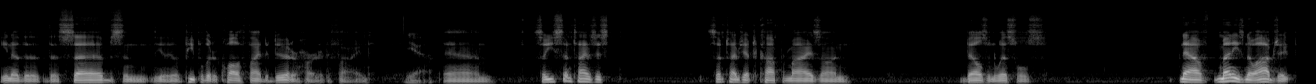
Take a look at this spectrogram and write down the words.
you know the the subs and you know people that are qualified to do it are harder to find. Yeah. Um, so you sometimes just sometimes you have to compromise on bells and whistles. Now, if money's no object,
